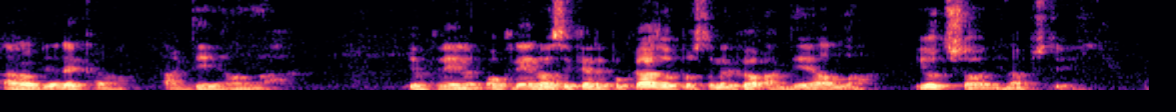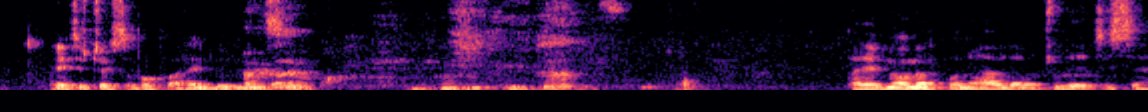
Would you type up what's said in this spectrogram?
A rob je rekao, a gdje je Allah? I okrenuo, okrenuo se kada je pokazao prstom i rekao, a gdje je Allah? I otišao od njih, napustio ih. Neće čovjek sa pokvarenim ljudima. Pa je Ibn Omer ponavljao, čudeći se,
